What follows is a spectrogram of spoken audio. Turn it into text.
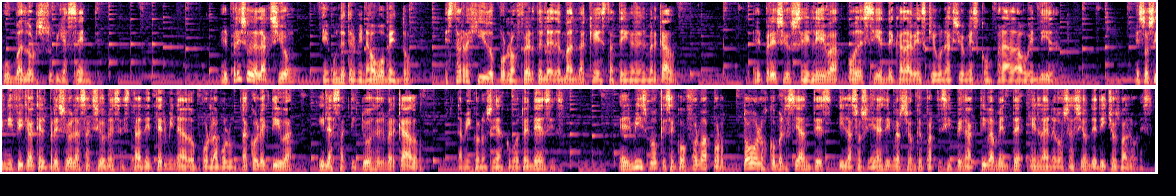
un valor subyacente. El precio de la acción en un determinado momento está regido por la oferta y la demanda que ésta tenga en el mercado. El precio se eleva o desciende cada vez que una acción es comprada o vendida. Esto significa que el precio de las acciones está determinado por la voluntad colectiva y las actitudes del mercado, también conocidas como tendencias el mismo que se conforma por todos los comerciantes y las sociedades de inversión que participen activamente en la negociación de dichos valores.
